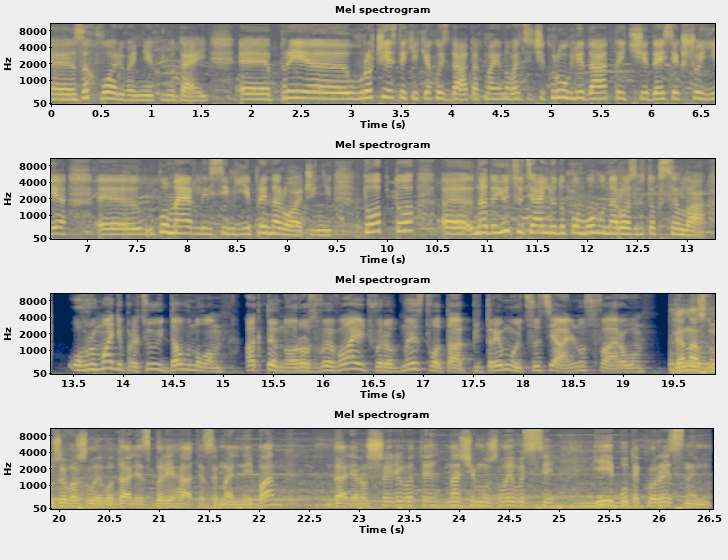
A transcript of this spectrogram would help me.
е, захворюваннях людей, е, при урочистих якихось датах, маю на увазі, чи круглі дати, чи десь, якщо є померлі в сім'ї при народженні. Тобто надають соціальну допомогу на розвиток села. У громаді працюють давно, активно розвивають виробництво та підтримують соціальну сферу. Для нас дуже важливо далі зберігати земельний банк, далі розширювати наші можливості і бути корисним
